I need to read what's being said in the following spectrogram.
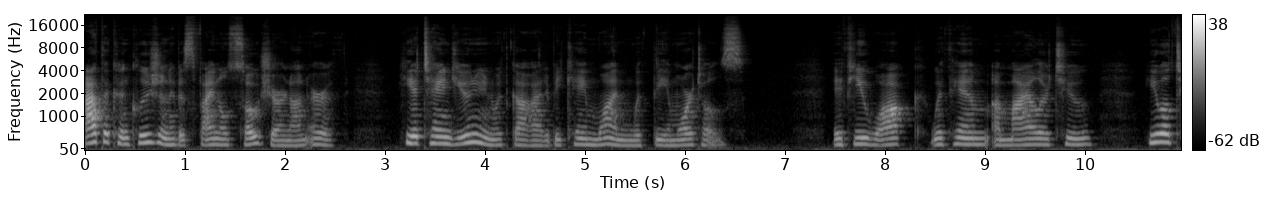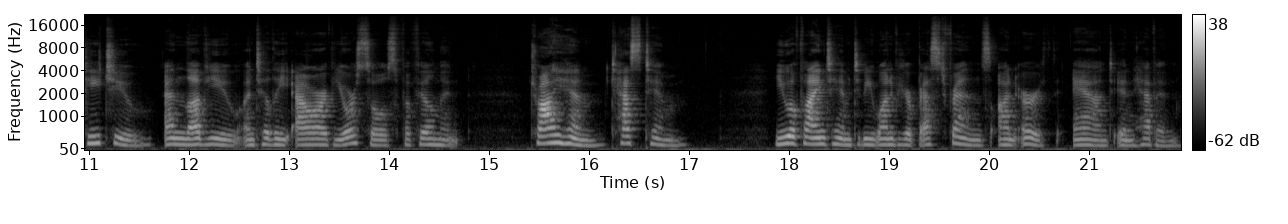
At the conclusion of his final sojourn on earth, he attained union with God and became one with the immortals. If you walk with him a mile or two, he will teach you and love you until the hour of your soul's fulfillment. Try him, test him. You will find him to be one of your best friends on earth and in heaven.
